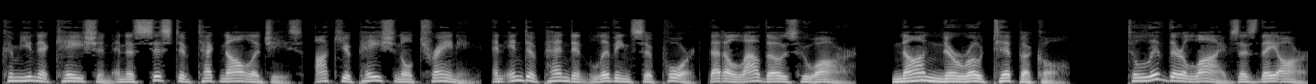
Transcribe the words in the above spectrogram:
communication and assistive technologies, occupational training, and independent living support that allow those who are non-neurotypical to live their lives as they are,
